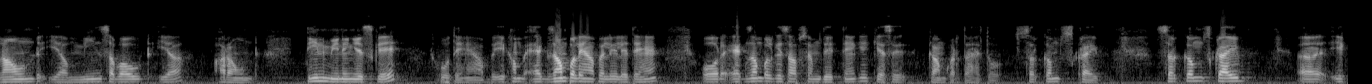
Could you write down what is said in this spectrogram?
राउंड या मीन्स अबाउट या अराउंड तीन मीनिंग इसके होते हैं। अब एक हम एग्ज़ाम्पल यहाँ पर ले लेते हैं, और एग्ज़ाम्पल के हिसाब से हम देखते हैं कि कैसे काम करता है। तो सरकमस्क्राइब सरकमस्क्राइब एक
